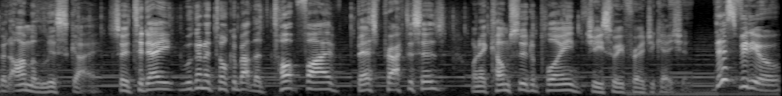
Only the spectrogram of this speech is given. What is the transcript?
but I'm a list guy. So today we're going to talk about the top five best practices when it comes to deploying G Suite for Education. This video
